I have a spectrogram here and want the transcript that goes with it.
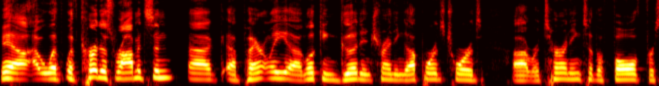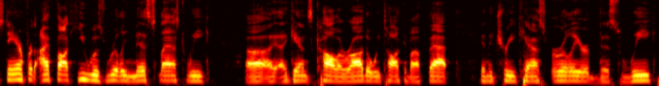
you know, uh, with, with Curtis Robinson uh, apparently uh, looking good and trending upwards towards uh, returning to the fold for Stanford, I thought he was really missed last week uh, against Colorado. We talked about that in the Tree Cast earlier this week.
